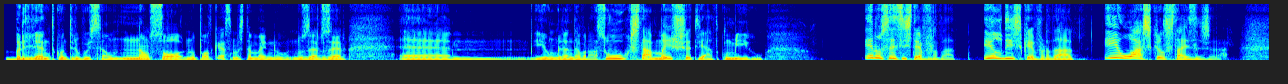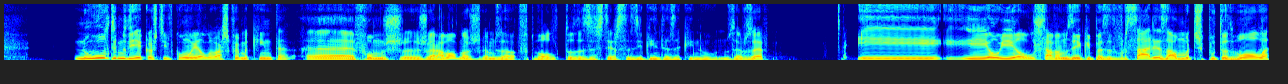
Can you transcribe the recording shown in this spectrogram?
brilhante contribuição, não só no podcast, mas também no, no 00. Um, e um grande abraço. O Hugo está meio chateado comigo. Eu não sei se isto é verdade. Ele diz que é verdade. Eu acho que ele está a exagerar. No último dia que eu estive com ele, eu acho que foi uma quinta, uh, fomos uh, jogar a bola. Nós jogamos futebol todas as terças e quintas aqui no, no 00. E, e, eu e ele estávamos em equipas adversárias, há uma disputa de bola,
